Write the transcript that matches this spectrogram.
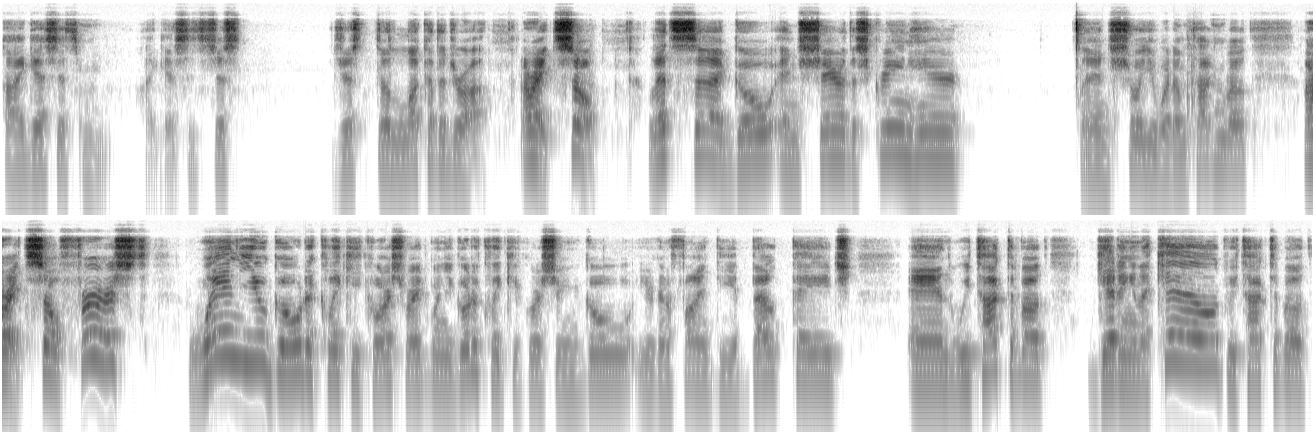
I guess it's I guess it's just just the luck of the draw. All right so let's uh, go and share the screen here and show you what I'm talking about. All right so first when you go to click eCourse right when you go to click eCourse to go you're going to find the about page. And we talked about getting an account. We talked about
